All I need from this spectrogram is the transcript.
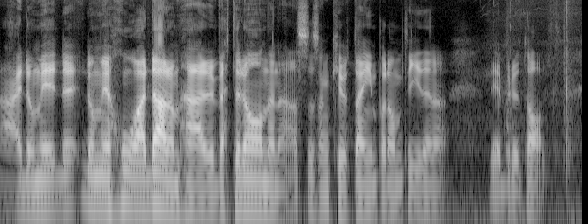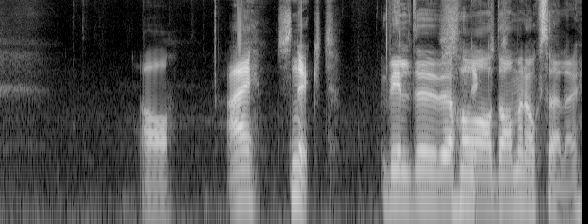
nej, de är, de- är hårda de här veteranerna alltså, som kutar in på de tiderna. Det är brutalt. Ja, nej, snyggt. Vill du ha Snyggt. damerna också eller?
